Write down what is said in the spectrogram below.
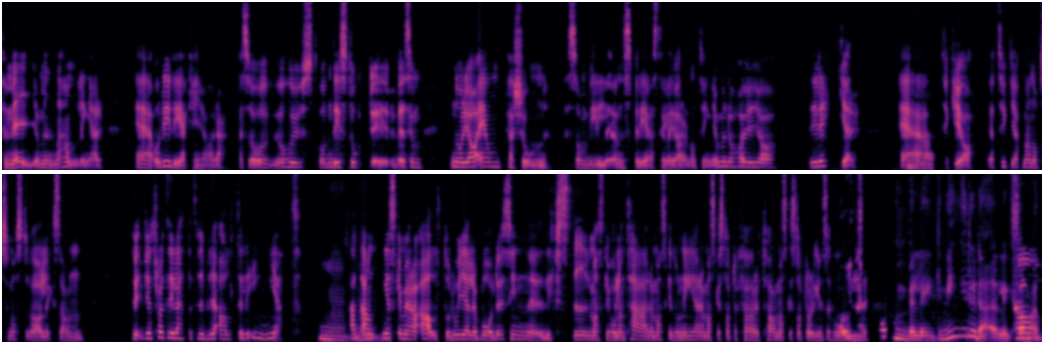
för mig och mina handlingar. Eh, och det är det jag kan göra. Alltså, och, och just, om det är stort, eh, liksom, når jag en person som vill inspireras till att göra någonting, ja men då har ju jag, det räcker, eh, mm. tycker jag. Jag tycker att man också måste vara liksom, jag tror att det är lätt att vi blir allt eller inget. Mm, att mm. antingen ska man göra allt och då gäller både sin eh, livsstil, man ska volontära, man ska donera, man ska starta företag, man ska starta organisationer. Ombeläggning i det där liksom. Ja. Att,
